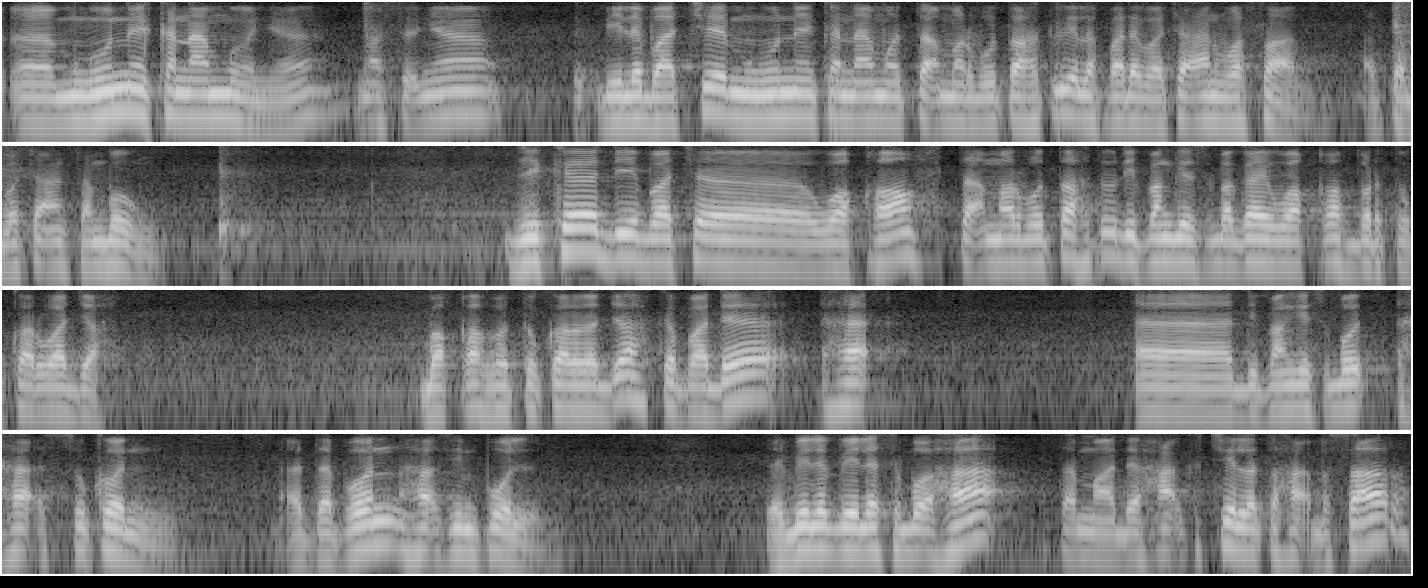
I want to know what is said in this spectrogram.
uh, menggunakan namanya, maksudnya bila baca menggunakan nama tak marbutah tu ialah pada bacaan wasal atau bacaan sambung. Jika dibaca waqaf, tak marbutah tu dipanggil sebagai waqaf bertukar wajah. Waqaf bertukar wajah kepada hak uh, dipanggil sebut hak sukun ataupun hak simpul. Jadi bila bila sebut hak sama ada hak kecil atau hak besar,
